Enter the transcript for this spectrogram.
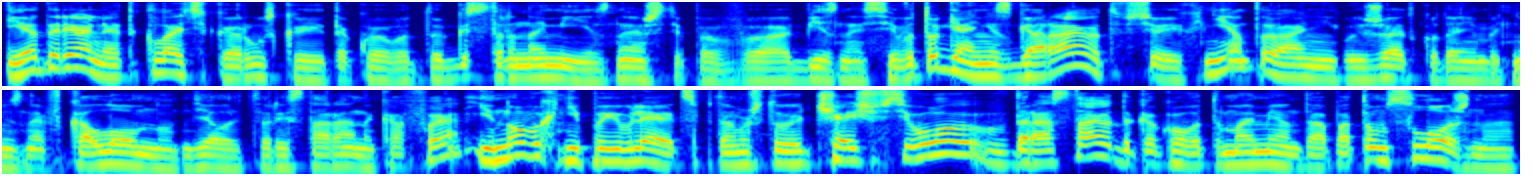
И это реально, это классика русской такой вот гастрономии, знаешь, типа в бизнесе. И в итоге они сгорают, все, их нету, они уезжают куда-нибудь, не знаю, в Коломну делать рестораны, кафе. И новых не появляется, потому что чаще всего дорастают до какого-то момента, а потом сложно.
